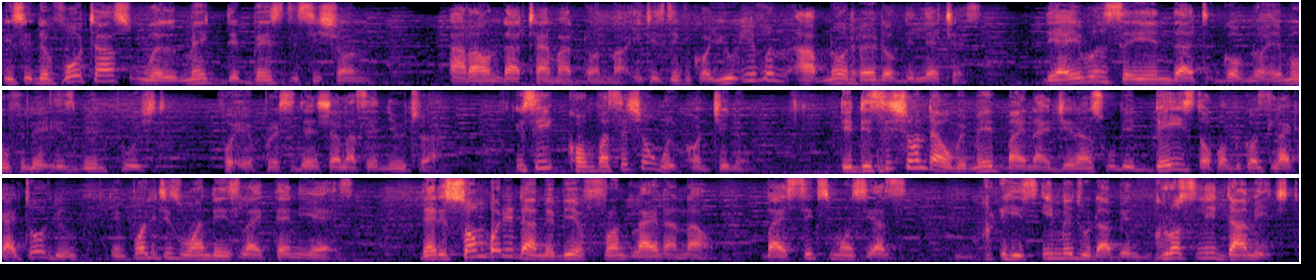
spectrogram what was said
You see, the voters will make the best decision around that time at Donma. It is difficult. You even have not heard of the latest. They are even saying that Governor Emefiele is being pushed for a presidential as a neutral. You see, conversation will continue. The decision that will be made by Nigerians will be based upon, because like I told you, in politics, one day is like 10 years. There is somebody that may be a frontliner now. By six months, he has his image would have been grossly damaged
